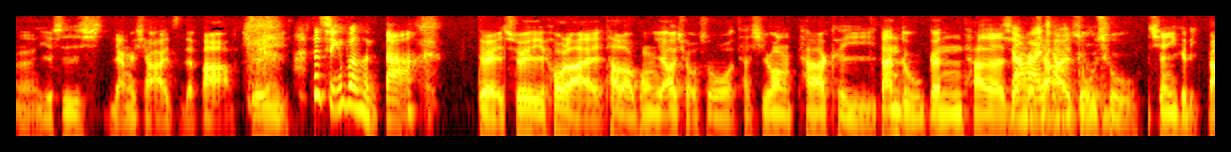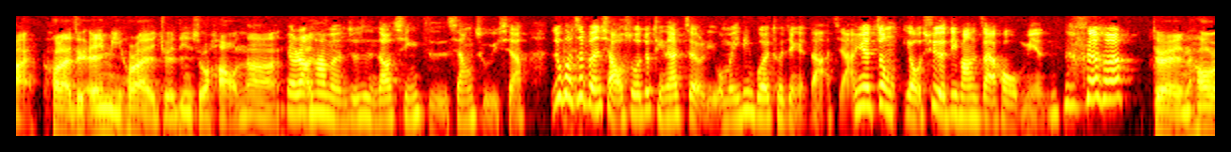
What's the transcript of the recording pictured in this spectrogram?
嗯、也是两个小孩子的爸，所以。这勤奋很大，对，所以后来她老公要求说，她希望她可以单独跟她的两个小孩独处先一个礼拜。后来这个 Amy 后来也决定说，好，那要让他们就是你知道亲子相处一下。如果这本小说就停在这里，我们一定不会推荐给大家，因为这种有趣的地方是在后面。对，然后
